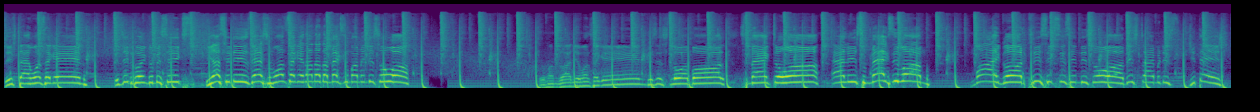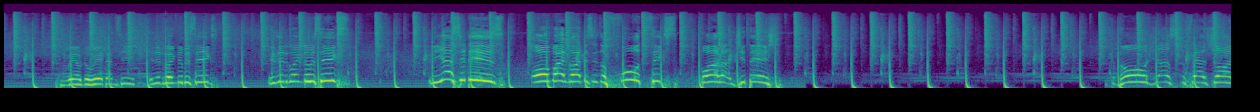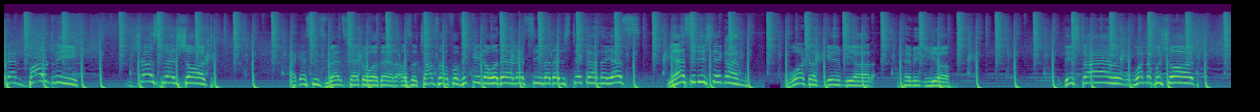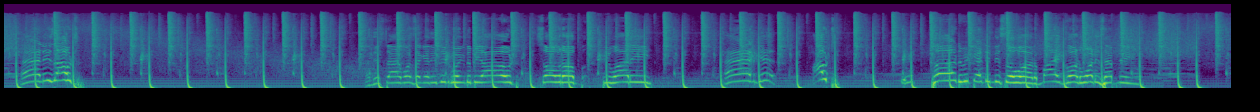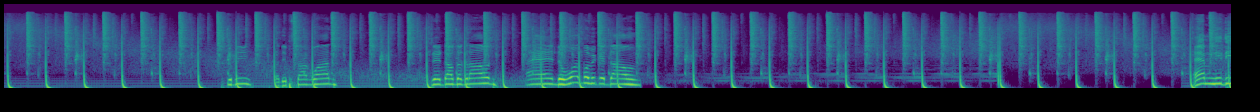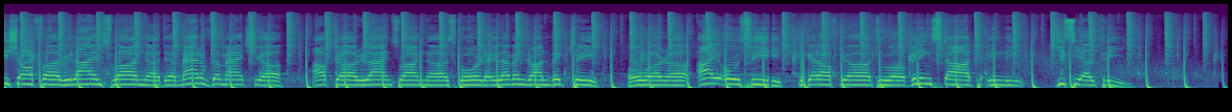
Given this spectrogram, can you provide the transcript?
This time, once again, is it going to be six? Yes, it is. That's once again another maximum in this over. Rohan Raja once again. This is slower ball. Smacked over. And it's maximum. My God, 360s in this over. This time it is Jitesh. We have to wait and see. Is it going to be six? Is it going to be six? Yes, it is. Oh my God, this is the fourth six for Jitesh. No, just fell short and boundary. Just fell short. I guess he's well set over there. Oh, also, chance of a wicket over there. Let's see whether it's taken. Yes, yes, it is taken. What a game we are having here. This time, wonderful shot, and he's out. And this time, once again, is it going to be out? Saurabh Tiwari, and get out. Third wicket in this over. My God, what is happening? To be Pradeep Sangwan, straight down the ground, and one more wicket down. M. Nidish of uh, Reliance One, uh, the man of the match here after Reliance One uh, scored a 11 run victory over uh, IOC to get off to, uh, to a winning start in the GCL 3.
